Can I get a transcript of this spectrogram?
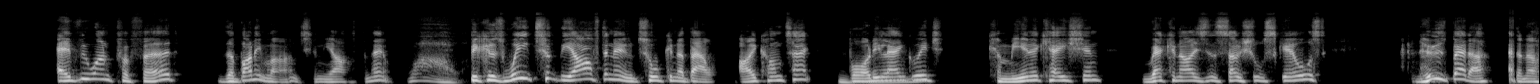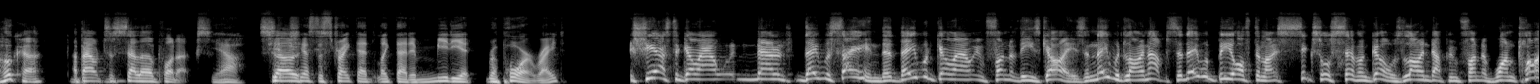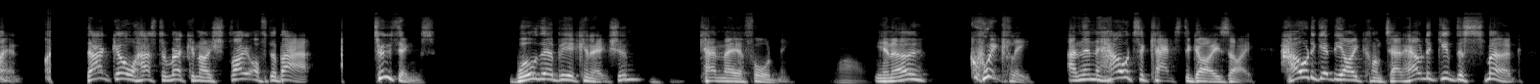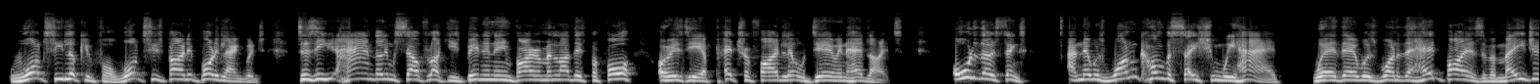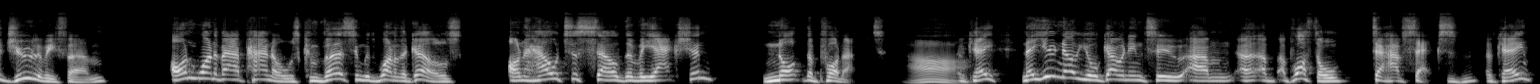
everyone preferred the Bunny Ranch in the afternoon Wow. because we took the afternoon talking about eye contact, body Mhm. language, communication, recognizing social skills. And who's better than a hooker about to sell her products? Yeah. She, So she has to strike that like that immediate rapport, right? she has to go out. Now, they were saying that they would go out in front of these guys and they would line up. So they would be often like six or seven girls lined up in front of one client. That girl has to recognize straight off the bat two things. Will there be a connection? Mm-hmm. Can they afford me? Wow. you know, quickly. And then how to catch the guy's eye, how to get the eye contact, how to give the smirk. What's he looking for? What's his body, language? Does he handle himself like he's been in an environment like this before? Or is he a petrified little deer in headlights? All of those things. And there was one conversation we had where there was one of the head buyers of a major jewelry firm on one of our panels conversing with one of the girls on how to sell the reaction not the product. Ah. Okay. Now, you know, you're going into um, a, a brothel to have sex. Mhm. Okay.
